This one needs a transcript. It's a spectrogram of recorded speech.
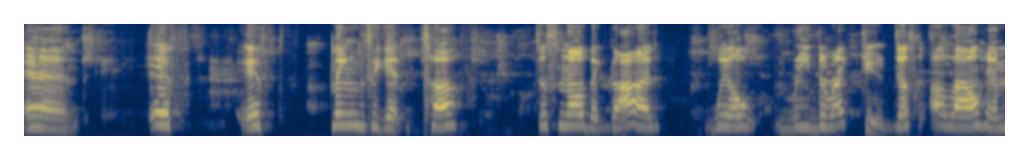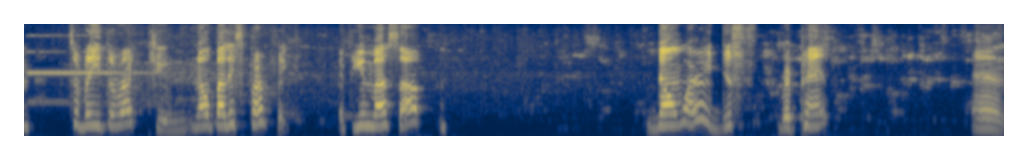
And if if things get tough just know that God will redirect you. Just allow him to redirect you. Nobody's perfect. If you mess up don't worry. Just repent and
